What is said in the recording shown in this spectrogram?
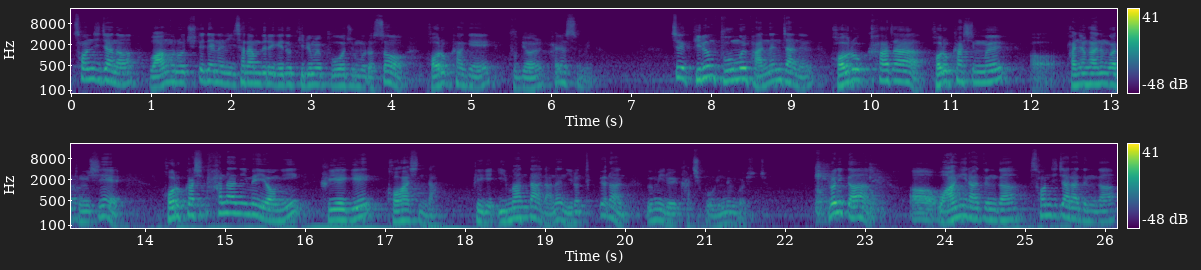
선지자나 왕으로 추대되는 이 사람들에게도 기름을 부어줌으로써 거룩하게 구별하였습니다. 즉 기름 부음을 받는 자는 거룩하자 거룩하심을 어, 반영하는과 동시에 거룩하신 하나님의 영이 그에게 거하신다. 그에게 임한다라는 이런 특별한 의미를 가지고 있는 것이죠. 그러니까 어, 왕이라든가 선지자라든가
